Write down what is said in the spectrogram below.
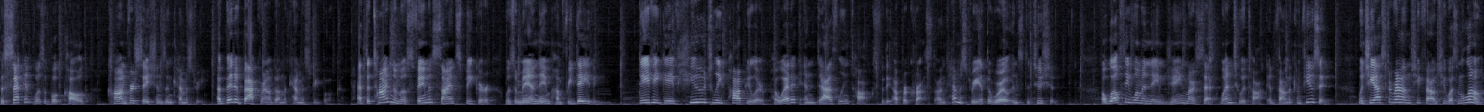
The second was a book called Conversations in Chemistry. A bit of background on the chemistry book. At the time, the most famous science speaker was a man named Humphrey Davy. Davy gave hugely popular, poetic, and dazzling talks for the upper crust on chemistry at the Royal Institution. A wealthy woman named Jane Marcet went to a talk and found it confusing. When she asked around, she found she wasn't alone.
